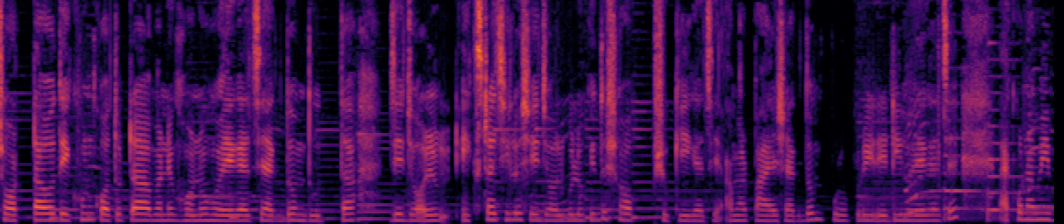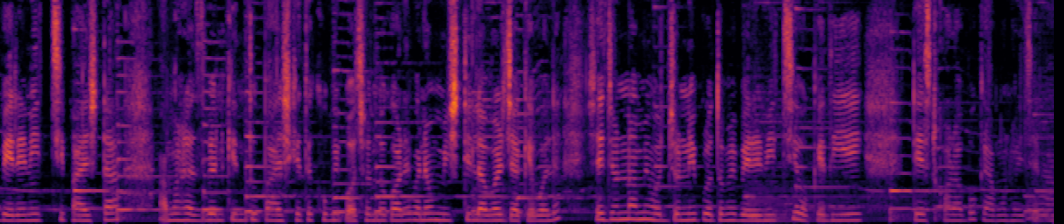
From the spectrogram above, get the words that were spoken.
শটটাও দেখুন কতটা মানে ঘন হয়ে গেছে, একদম দুধটা যে জল এক্সট্রা ছিল সেই জলগুলো কিন্তু সব শুকিয়ে গেছে। আমার পায়েস একদম পুরোপুরি রেডি হয়ে গেছে। এখন আমি বেড়ে নিচ্ছি পায়েসটা। আমার হাজব্যান্ড কিন্তু পায়েস খেতে খুবই পছন্দ করে মানে ও মিষ্টি লাভার যাকে বলে। সেই জন্য আমি ওর জন্যই প্রথমে বেড়ে নিচ্ছি, ওকে দিয়েই টেস্ট করাবো কেমন হয়েছে, না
